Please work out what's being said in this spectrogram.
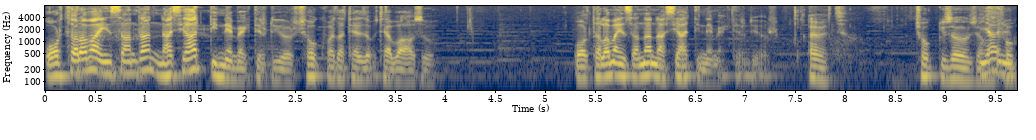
Ortalama insandan nasihat dinlemektir diyor. Çok fazla te- tevazu. Ortalama insandan nasihat dinlemektir diyor. Evet. Çok güzel hocam. Yani çok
